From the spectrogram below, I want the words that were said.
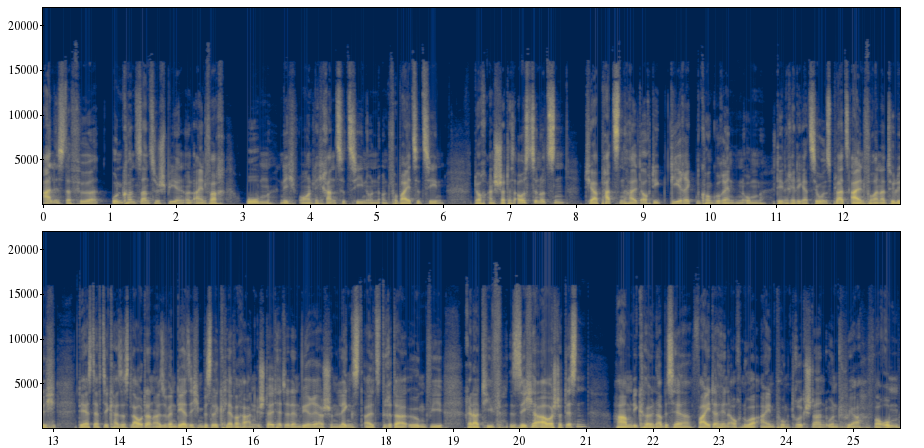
alles dafür, unkonstant zu spielen und einfach oben nicht ordentlich ranzuziehen und, und vorbeizuziehen. Doch anstatt das auszunutzen, tja, patzen halt auch die direkten Konkurrenten um den Relegationsplatz. Allen voran natürlich der erste Kaiserslautern. Also wenn der sich ein bisschen cleverer angestellt hätte, dann wäre er schon längst als Dritter irgendwie relativ sicher. Aber stattdessen haben die Kölner bisher weiterhin auch nur einen Punkt Rückstand. Und ja, warum,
